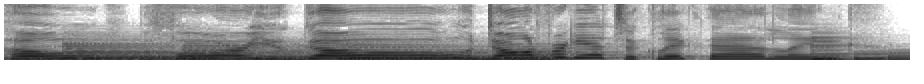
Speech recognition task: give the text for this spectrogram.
ho, before you go, don't forget to click that link.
